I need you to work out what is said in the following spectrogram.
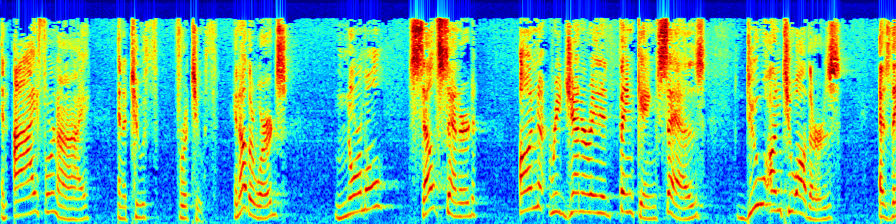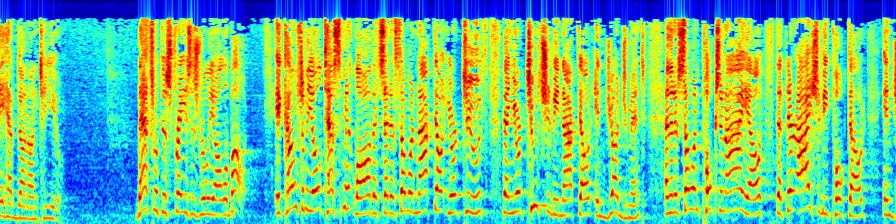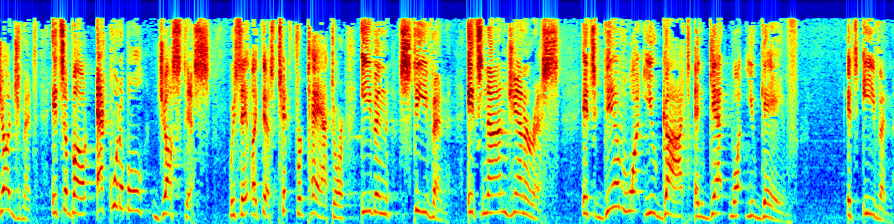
an eye for an eye and a tooth for a tooth. In other words, normal, self centered, unregenerated thinking says do unto others as they have done unto you. That's what this phrase is really all about. It comes from the Old Testament law that said if someone knocked out your tooth, then your tooth should be knocked out in judgment. And that if someone pokes an eye out, that their eye should be poked out in judgment. It's about equitable justice. We say it like this tit for tat or even Stephen. It's non generous. It's give what you got and get what you gave. It's even.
